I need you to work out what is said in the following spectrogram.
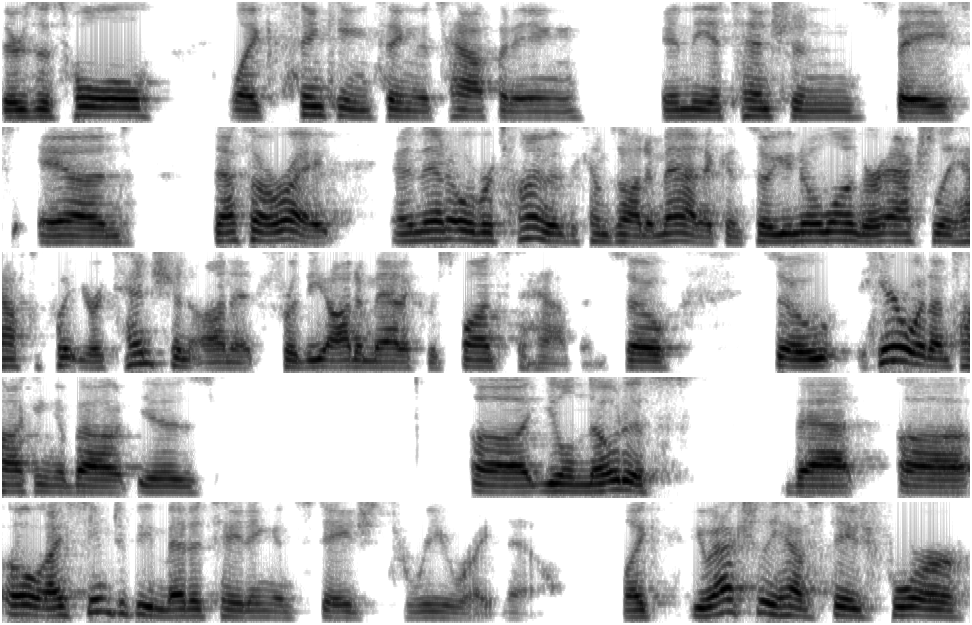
there's this whole like thinking thing that's happening in the attention space and that's all right. And then over time it becomes automatic and so you no longer actually have to put your attention on it for the automatic response to happen. So so here what i'm talking about is uh, you'll notice that uh, oh i seem to be meditating in stage three right now. Like you actually have stage four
